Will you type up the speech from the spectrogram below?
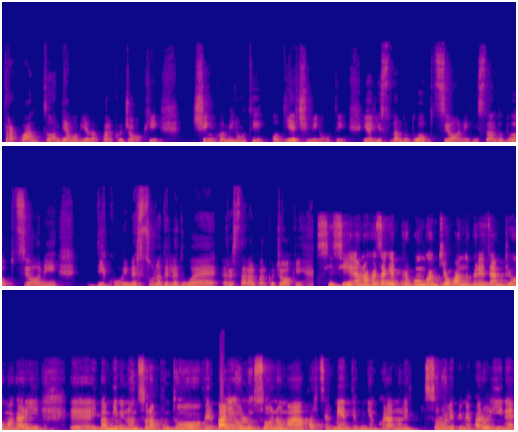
tra quanto andiamo via dal parco giochi, 5 minuti o 10 minuti. Io gli sto dando due opzioni, gli sto dando due opzioni di cui nessuna delle due è restare al parco giochi. Sì, sì, è una cosa che propongo anch'io quando per esempio magari eh, i bambini non sono appunto verbali o lo sono ma parzialmente, quindi ancora hanno le, solo le prime paroline,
